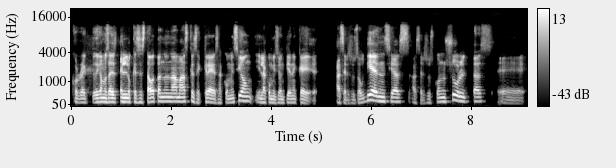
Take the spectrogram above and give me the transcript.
Correcto. Digamos, es, lo que se está votando es nada más que se cree esa comisión y la comisión tiene que hacer sus audiencias, hacer sus consultas, eh,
